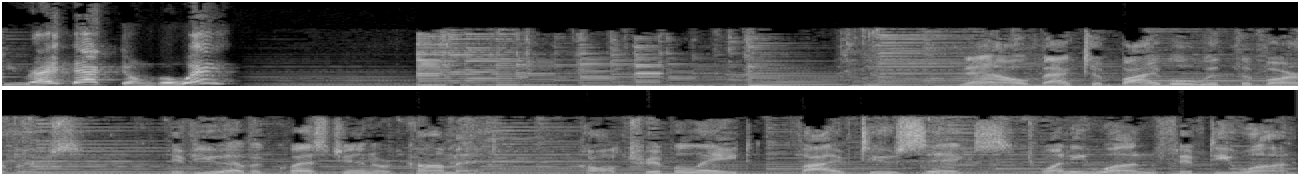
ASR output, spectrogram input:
be right back don't go away Now back to Bible with the Barbers. If you have a question or comment, call 888 526 2151.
